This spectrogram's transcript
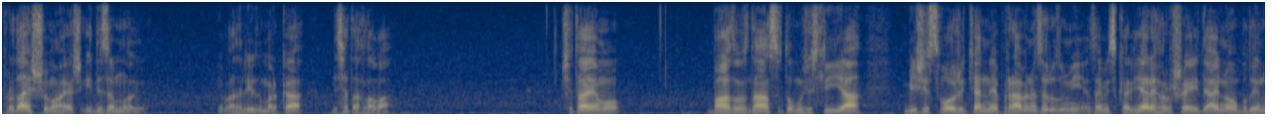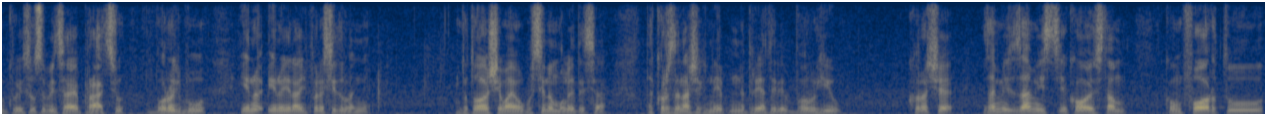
Продай, що маєш, і йди за мною. Євангеліє від Марка, 10 глава. Читаємо, багато з нас, в тому числі я, більшість свого життя неправильно це розуміє. Замість кар'єри, грошей, ідеального будинку Ісус обіцяє працю, боротьбу, іноді навіть переслідування. До того, що маємо постійно молитися, також за наших неприятелів, ворогів. Коротше, замість, замість якогось там комфорту,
